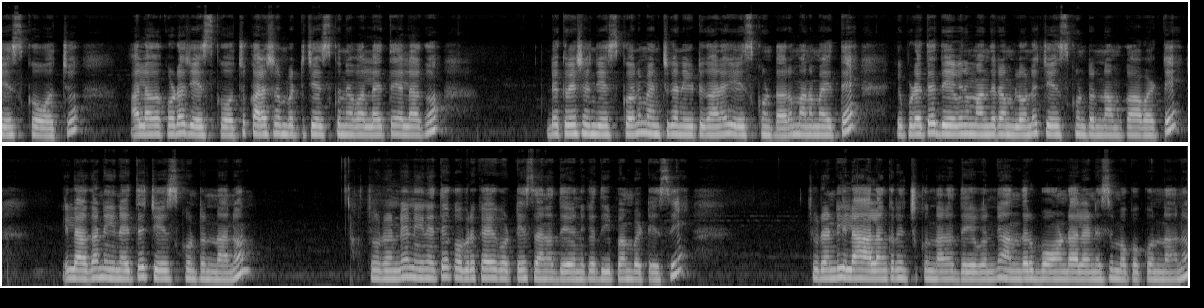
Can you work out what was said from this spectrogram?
చేసుకోవచ్చు. అలాగ కూడా చేసుకోవచ్చు. కలశం పెట్టి చేసుకునే వాళ్ళైతే ఎలాగో డెకరేషన్ చేసుకొని మంచిగా నీట్గానే చేసుకుంటారు. మనమైతే ఇప్పుడైతే దేవుని మందిరంలోనే చేసుకుంటున్నాం కాబట్టి ఇలాగ నేనైతే చేసుకుంటున్నాను. చూడండి నేనైతే కొబ్బరికాయ కొట్టేసాను దేవునికి దీపం పెట్టేసి. చూడండి ఇలా అలంకరించుకున్నాను దేవుణ్ణి. అందరూ బాగుండాలనేసి మొక్కుకున్నాను.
